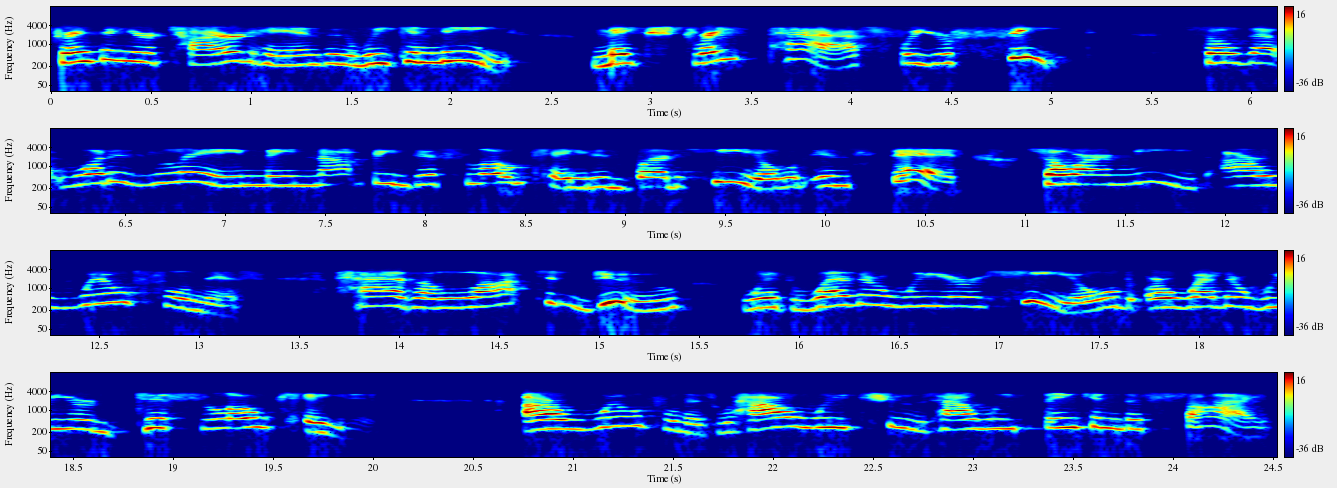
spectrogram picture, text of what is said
strengthen your tired hands and weakened knees. Make straight paths for your feet, so that what is lame may not be dislocated, but healed instead. So, our needs, our willfulness, has a lot to do with whether we are healed or whether we are dislocated. Our willfulness, how we choose, how we think and decide.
